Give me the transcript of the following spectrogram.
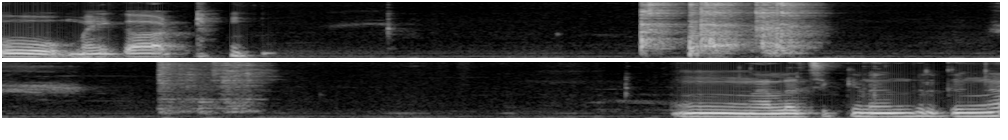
ஓ oh மை காட் நல்லா சிக்கன் வந்திருக்குங்க.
